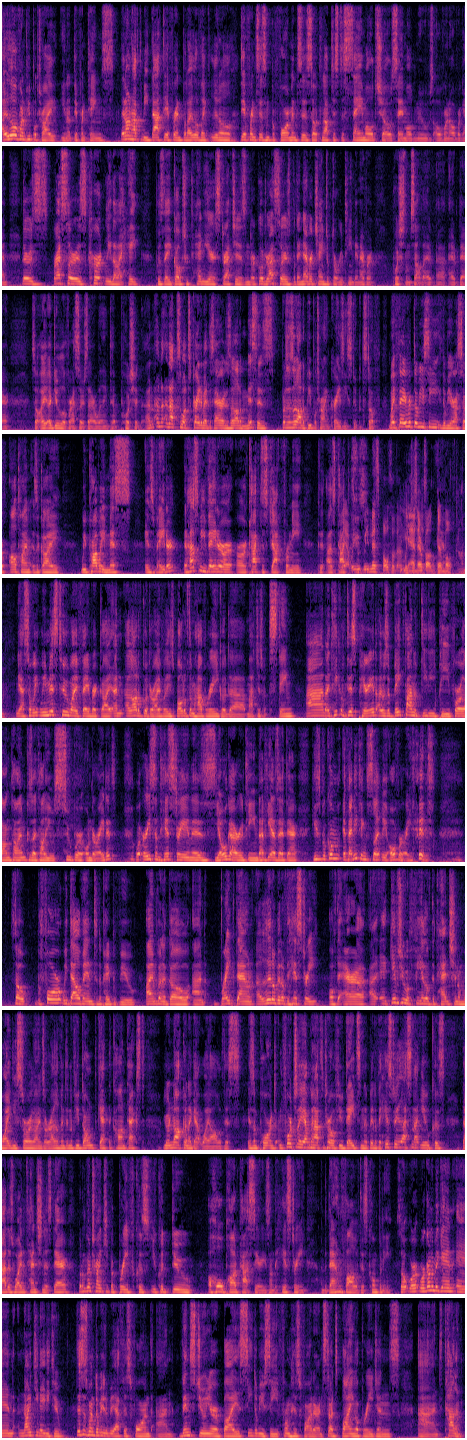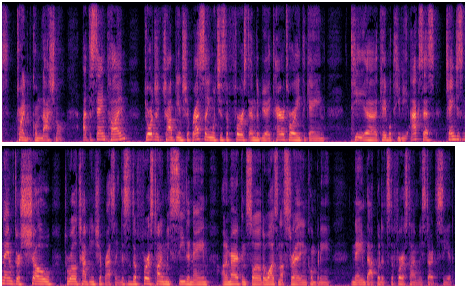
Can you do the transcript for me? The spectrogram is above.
I love when people try, you know, different things. They don't have to be that different, but I love like little differences in performances, so it's not just the same old show, same old moves over and over again. There's wrestlers currently that I hate because they go through 10 year stretches and they're good wrestlers, but they never change up their routine. They never push themselves out, uh, out there. So I, I, do love wrestlers that are willing to push it, and, and, and that's what's great about this era. There's a lot of misses, but there's a lot of people trying crazy, stupid stuff. My favorite WCW wrestler of all time is a guy we probably miss is Vader. It has to be Vader or, or Cactus Jack for me as Cactus. Yeah, we, we missed both of them. We yeah, they're both they're both gone. Yeah, so we, we missed two of my favorite guy and a lot of good rivalries. Both of them have really good uh, matches with Sting. And I think of this period, I was a big fan of DDP for a long time because I thought he was super underrated what recent history in his yoga routine that he has out there, he's become, if anything, slightly overrated. so before we delve into the pay per view, I'm going to go and break down a little bit of the history of the era. Uh, it gives you a feel of the tension and why these storylines are relevant. And if you don't get the context, you're not going to get why all of this is important. Unfortunately, I'm going to have to throw a few dates and a bit of a history lesson at you because that is why the tension is there. But I'm going to try and keep it brief because you could do a whole podcast series on the history and the downfall of this company. So we're, we're going to begin in 1982. This is when WWF is formed, and Vince Jr. buys CWC from his father and starts buying up regions and talent, trying to become national. At the same time, Georgia Championship Wrestling, which is the first NWA territory to gain T, uh, cable TV access changes the name of their show to World Championship Wrestling. This is the first time we see the name on American soil. There was an Australian company named that, but it's the first time we start to see it.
